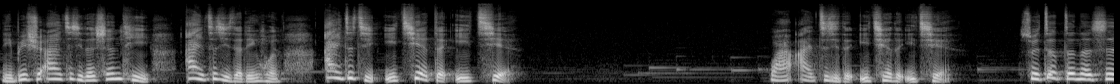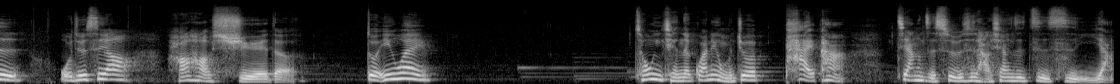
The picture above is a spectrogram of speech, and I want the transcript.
你必须爱自己的身体，爱自己的灵魂，爱自己一切的一切。我要爱自己的一切的一切，所以这真的是我觉得是要好好学的。对，因为从以前的观念，我们就会害怕这样子是不是好像是自私一样。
